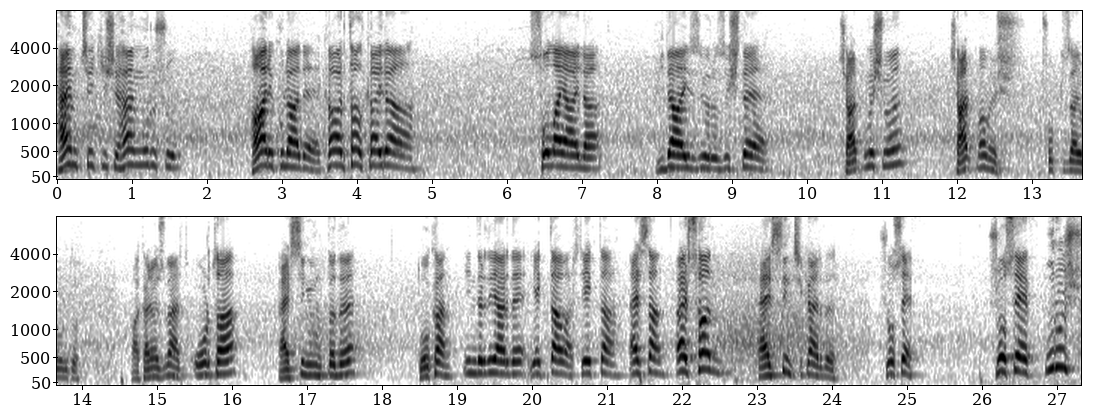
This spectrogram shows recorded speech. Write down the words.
Hem çekişi hem vuruşu. Harikulade. Kartal Kayra. Sol ayağıyla. Daha izliyoruz işte. Çarpmış mı? Çarpmamış. Çok güzel vurdu. Hakan Özmert. Orta. Ersin yumrukladı. Doğukan indirdi yerde. Yekta var. Yekta. Ersan. Ersan. Ersin çıkardı. Josef. Josef. Vuruş.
